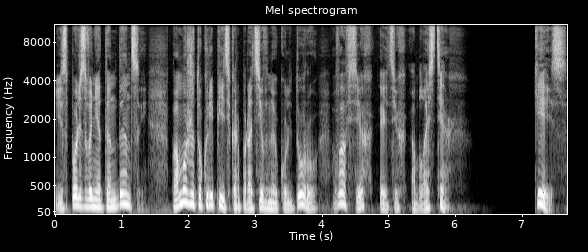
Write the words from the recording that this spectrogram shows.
Использование тенденций поможет укрепить корпоративную культуру во всех этих областях. Кейс.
